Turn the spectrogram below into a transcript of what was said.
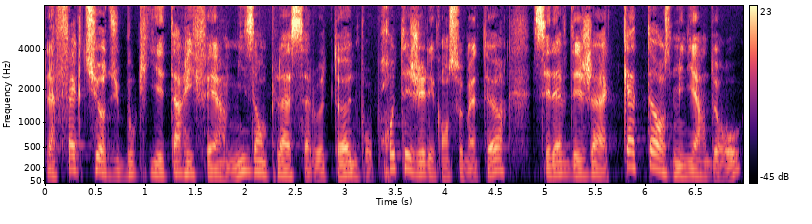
la facture du bouclier tarifaire mise en place à l'automne pour protéger les consommateurs s'élève déjà à 14 milliards d'euros,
